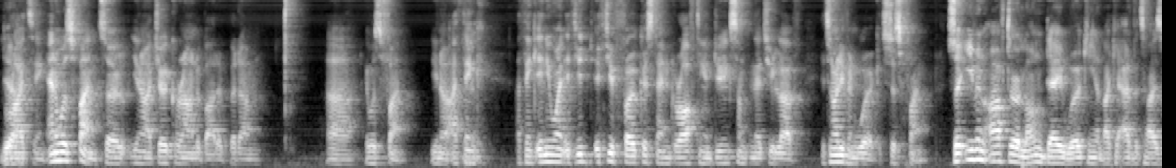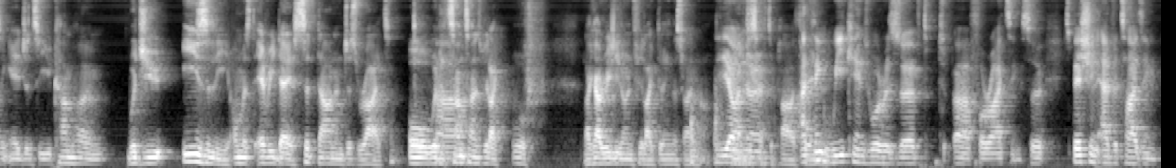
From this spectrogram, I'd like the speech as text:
Yeah. writing, and it was fun. So you know, I joke around about it, but um, uh, it was fun. You know, I think I think anyone if you if you're focused and grafting and doing something that you love, it's not even work. It's just fun. So even after a long day working at like an advertising agency, you come home. Would you easily, almost every day, sit down and just write, or would it Uh, sometimes be like, "Oof, like I really don't feel like doing this right now. Yeah, And you just no. have to power through. I think weekends were reserved to, uh, for writing. So especially in advertising.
